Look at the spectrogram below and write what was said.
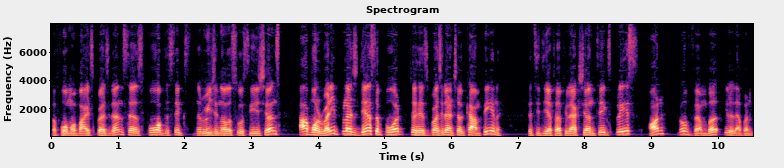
The former vice president says four of the six regional associations have already pledged their support to his presidential campaign. The TTFF election takes place on November 11th.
